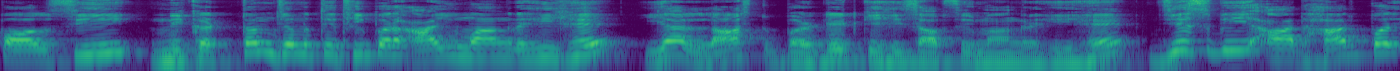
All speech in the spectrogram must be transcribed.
पॉलिसी निकटतम जन्म तिथि पर आयु मांग रही है या लास्ट बर्थडेट के हिसाब से मांग रही है। जिस भी आधार पर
